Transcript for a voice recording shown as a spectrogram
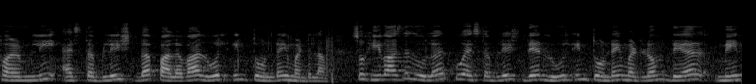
firmly established the Pallava rule in Tondai Mandalam. So he was the ruler who established their rule in Tondai Mandalam, their main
